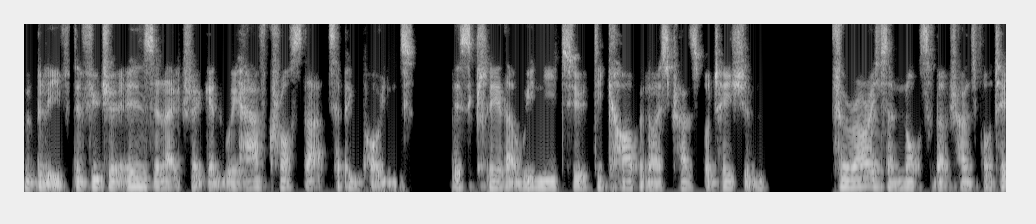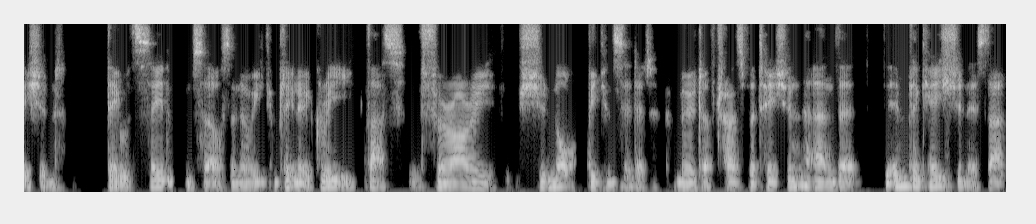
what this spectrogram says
We believe the future is electric and we have crossed that tipping point. It's clear that we need to decarbonize transportation. Ferraris are not about transportation. They would say themselves, and we completely agree, that Ferrari should not be considered a mode of transportation. And that the implication is that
